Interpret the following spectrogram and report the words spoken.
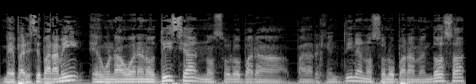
me parece para mí es una buena noticia, no solo para, para Argentina, no solo para Mendoza,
